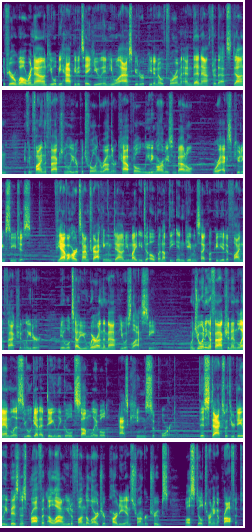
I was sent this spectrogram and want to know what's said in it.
If you're well renowned, he will be happy to take you and he will ask you to repeat an oath for him, and then after that's done, you can find the faction leader patrolling around their capital, leading armies in battle, or executing sieges. If you have a hard time tracking them down, you might need to open up the in game encyclopedia to find the faction leader. It will tell you where on the map he was last seen. When joining a faction and landless, you will get a daily gold sum labeled as King's Support. This stacks with your daily business profit, allowing you to fund a larger party and stronger troops while still turning a profit.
